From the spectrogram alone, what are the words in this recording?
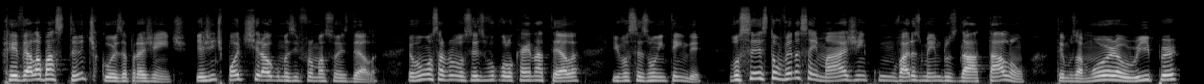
revela bastante coisa pra gente e a gente pode tirar algumas informações dela. Eu vou mostrar pra vocês, vou colocar aí na tela e vocês vão entender. Vocês estão vendo essa imagem com vários membros da Talon? Temos a Moira, o Reaper,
